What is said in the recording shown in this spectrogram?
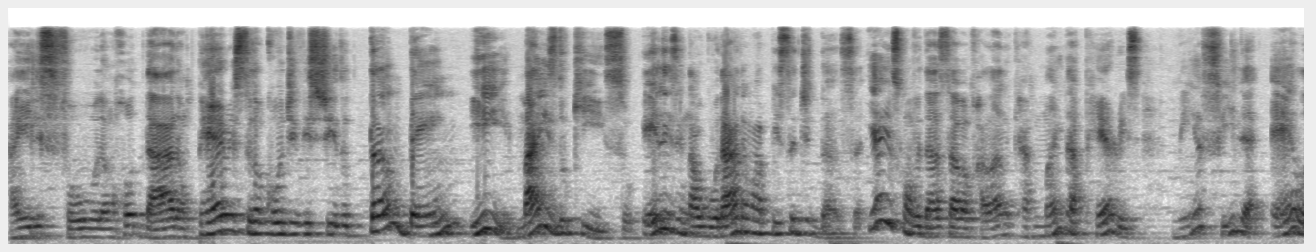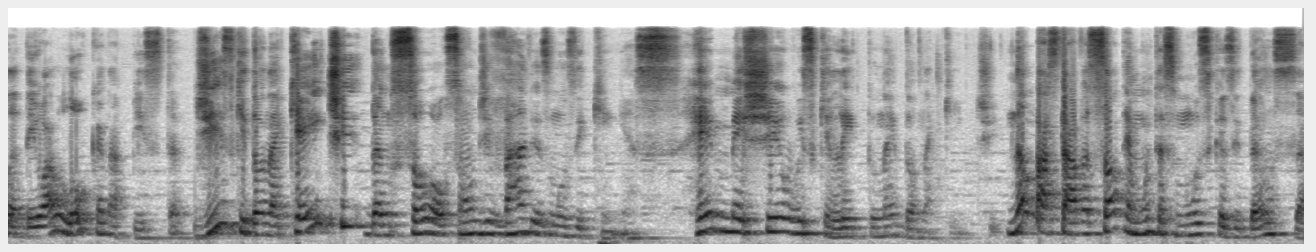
Aí eles foram, rodaram, Paris trocou de vestido também e, mais do que isso, eles inauguraram a pista de dança. E aí os convidados estavam falando que a mãe da Paris minha filha, ela deu a louca na pista. Diz que Dona Kate dançou ao som de várias musiquinhas. Remexeu o esqueleto, né, Dona Kate? Não bastava só ter muitas músicas e dança,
